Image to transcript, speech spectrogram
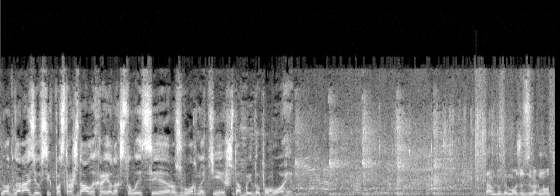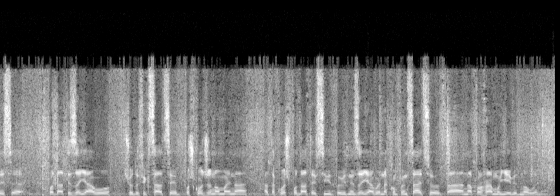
Ну от наразі у всіх постраждалих районах столиці розгорнуті штаби допомоги. Там люди можуть звернутися, подати заяву щодо фіксації пошкодженого майна, а також подати всі відповідні заяви на компенсацію та на програму є відновлення.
